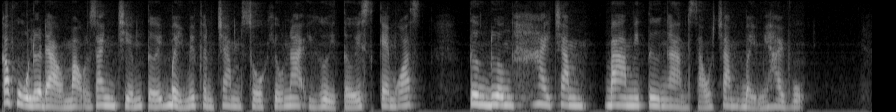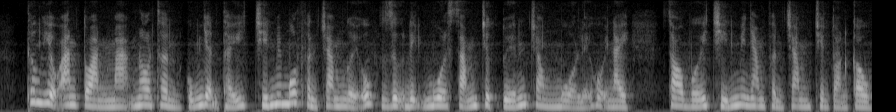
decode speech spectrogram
Các vụ lừa đảo mạo danh chiếm tới 70% số khiếu nại gửi tới ScamWatch, tương đương 234.672 vụ. Thương hiệu an toàn mạng Norton cũng nhận thấy 91% người Úc dự định mua sắm trực tuyến trong mùa lễ hội này so với 95% trên toàn cầu.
